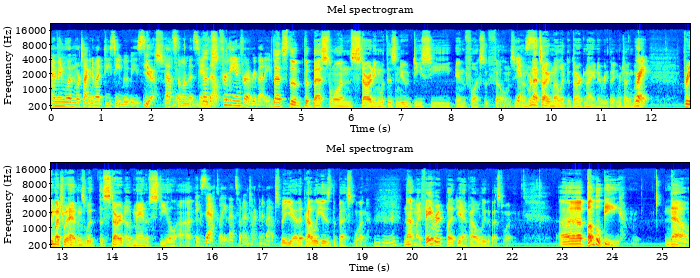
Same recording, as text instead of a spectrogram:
I mean, when we're talking about DC movies, yes, that's the one that stands That's- out for me and for everybody. that's the the best one. Starting with this new DC influx of films, you know, Yes. and we're not talking about like the Dark Knight and everything. We're talking about Right, pretty much what happens with the start of Man of Steel on. exactly. That's what I'm talking about. But yeah, that probably is the best one. Mm-hmm. Not my favorite, but yeah, probably the best one. Uh, Bumblebee. Now,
